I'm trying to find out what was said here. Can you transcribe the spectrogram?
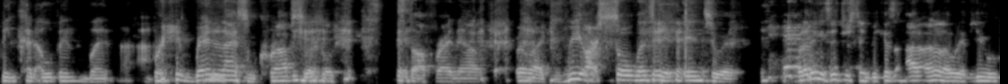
being cut open, but I, Brandon, Brandon and I have some crop circle stuff right now. We're like, we are so let's get into it. But I think it's interesting because I, I don't know if you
